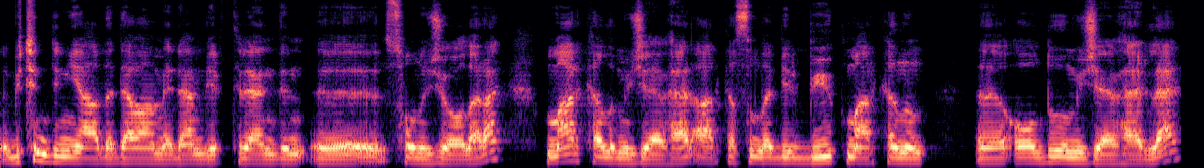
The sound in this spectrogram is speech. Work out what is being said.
bütün dünyada devam eden bir trendin e, sonucu olarak markalı mücevher, arkasında bir büyük markanın e, olduğu mücevherler,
